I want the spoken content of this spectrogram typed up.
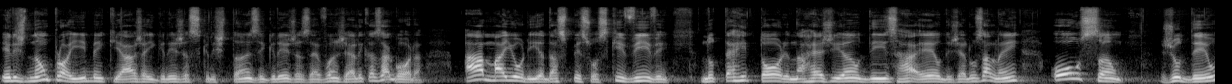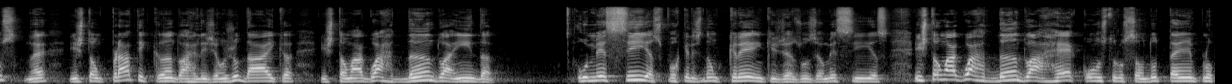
Eles não proíbem que haja igrejas cristãs, igrejas evangélicas agora. A maioria das pessoas que vivem no território, na região de Israel, de Jerusalém, ou são judeus, né, estão praticando a religião judaica, estão aguardando ainda o Messias, porque eles não creem que Jesus é o Messias, estão aguardando a reconstrução do templo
